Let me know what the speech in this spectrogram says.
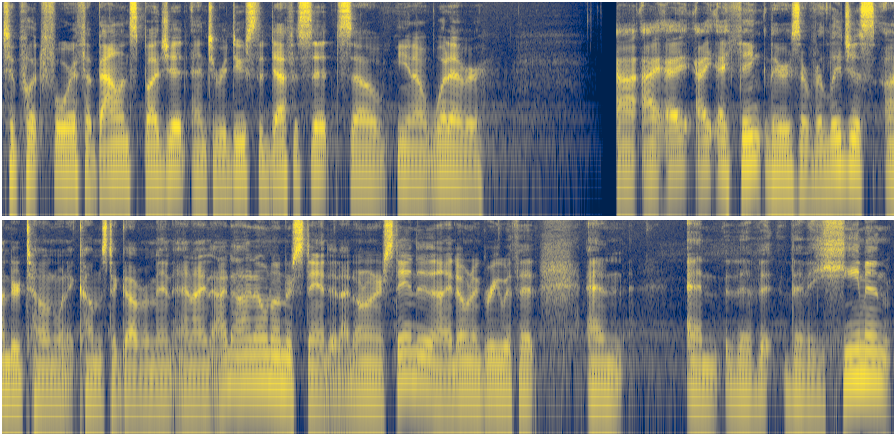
to put forth a balanced budget and to reduce the deficit. So, you know, whatever. Uh, I, I, I think there's a religious undertone when it comes to government, and I, I, I don't understand it. I don't understand it, and I don't agree with it. And and the, the, the vehement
